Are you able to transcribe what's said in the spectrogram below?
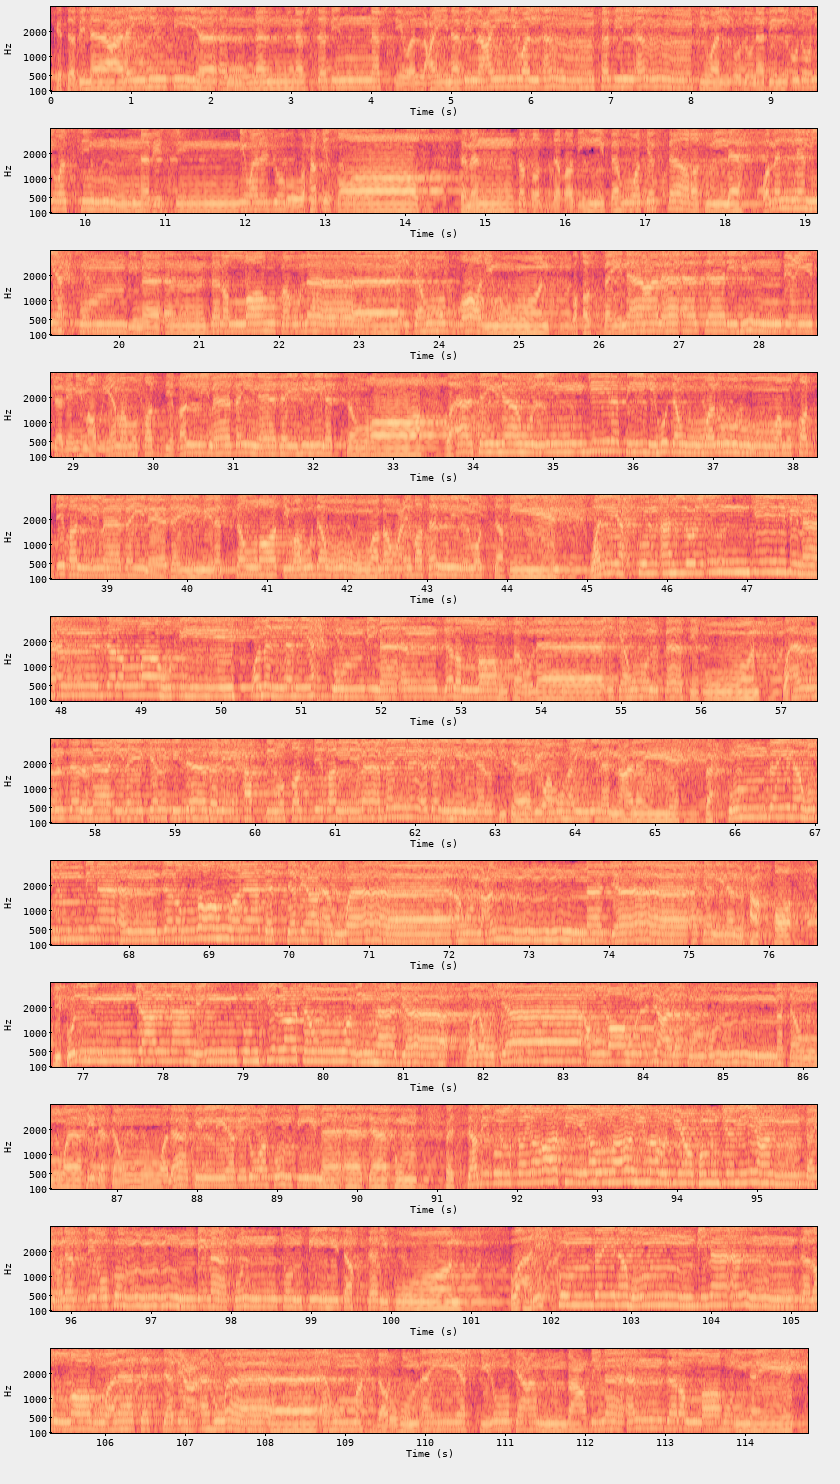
وكتبنا عليهم فيها أن النفس بالنفس والعين بالعين والأنف بالأنف والأذن بالأذن والسن بالسن والجروح قصاص فمن تصدق به فهو كفارة له ومن لم يحكم بما أنزل الله فأولئك هم الظالمون وقفينا على آثارهم بعيسى بن مريم مصدقا لما بين يديه من التوراة. وآتيناه الإنجيل فيه هدى ونور ومصدقا لما بين يديه من التوراة وهدى وموعظة للمتقين. وليحكم أهل الإنجيل بما أنزل الله فيه ومن لم يحكم بما أنزل الله فأولئك هم الفاسقون. وأنزلنا إليك الكتاب بالحق مصدقا لما بين يديه من الكتاب ومهيمنا عليه. فاحكم بينهم بما أنزل الله ولا تتبع أهواءهم عما جاءك من الحق. لكل جعلنا منكم شرعة ومنهاجا. ولو شاء الله لجعلكم أمة واحدة ولكن ليبلوكم فيما آتاكم. فاستبقوا الخيرات إلى الله مرجعكم جميعا فينبئكم بما كنتم فيه تختلفون. وأن احكم بينهم بما أنزل الله ولا تتبع أهواءهم واحذرهم أن يفتنوك عن بعض ما أنزل الله إليك.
